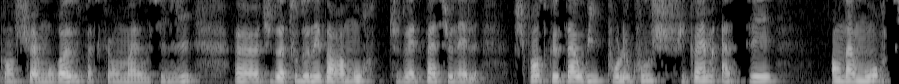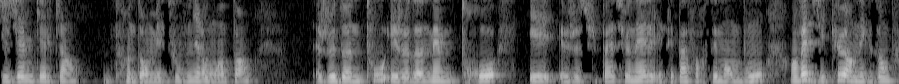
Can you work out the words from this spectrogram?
quand je suis amoureuse, parce qu'on m'a aussi dit, euh, tu dois tout donner par amour, tu dois être passionnel. Je pense que ça, oui, pour le coup, je suis quand même assez en amour si j'aime quelqu'un dans mes souvenirs lointains. Je donne tout et je donne même trop et je suis passionnelle et c'est pas forcément bon. En fait, j'ai que un exemple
